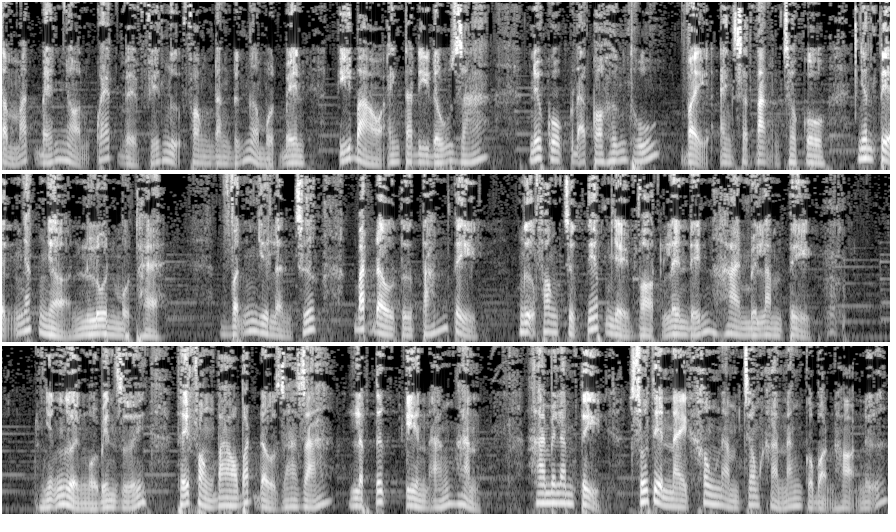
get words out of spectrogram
Tầm mắt bén nhọn quét về phía ngự phong đang đứng ở một bên, ý bảo anh ta đi đấu giá. Nếu cô đã có hứng thú, vậy anh sẽ tặng cho cô, nhân tiện nhắc nhở luôn một thẻ. Vẫn như lần trước, bắt đầu từ 8 tỷ, ngự phong trực tiếp nhảy vọt lên đến 25 tỷ. Những người ngồi bên dưới thấy phòng bao bắt đầu ra giá, lập tức yên ắng hẳn. 25 tỷ, số tiền này không nằm trong khả năng của bọn họ nữa.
